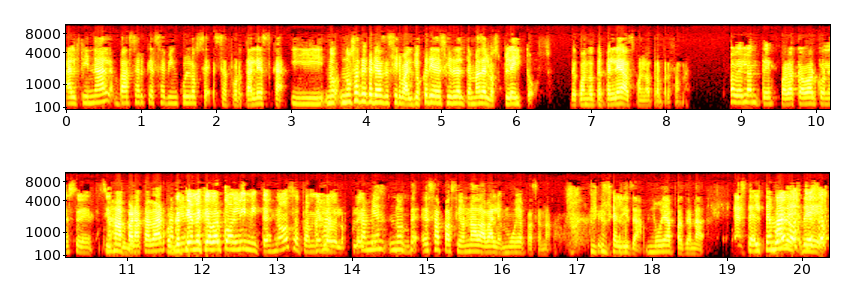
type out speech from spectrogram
al final va a hacer que ese vínculo se, se fortalezca. Y no, no sé qué querías decir, Val, yo quería decir del tema de los pleitos, de cuando te peleas con la otra persona adelante para acabar con ese círculo. Ajá, para acabar Porque tiene que ver con límites, ¿no? O sea, también lo de los pleitos. También no es apasionada, vale, muy apasionada. Dice Lisa, muy apasionada. Este, el tema bueno, de, es que eso es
